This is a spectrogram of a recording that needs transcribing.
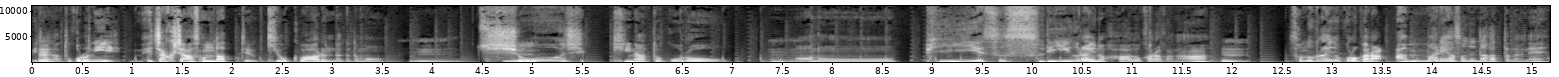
みたいなところにめちゃくちゃ遊んだっていう記憶はあるんだけども、うん。正直なところ、うんあのー PS3 ぐらいのハードからかな。うん。そのぐらいの頃からあんまり遊んでなかったのよね。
